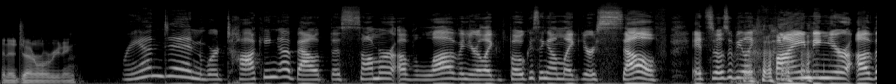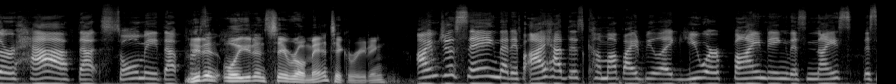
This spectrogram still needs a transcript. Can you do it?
in a general reading. Brandon, we're talking about the summer of love and you're like focusing on like yourself. It's supposed to be like finding your other half, that soulmate, that person. You didn't. Well, you didn't say romantic reading. I'm just saying that if I had this come up, I'd be like, you are finding this nice, this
